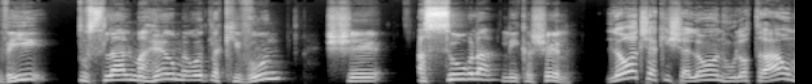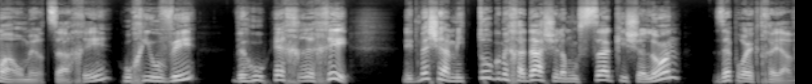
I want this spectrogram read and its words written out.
והיא תוסלל מהר מאוד לכיוון שאסור לה להיכשל. לא רק שהכישלון הוא לא טראומה, אומר צחי, הוא חיובי והוא הכרחי. נדמה שהמיתוג מחדש של המושג כישלון זה פרויקט חייו.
